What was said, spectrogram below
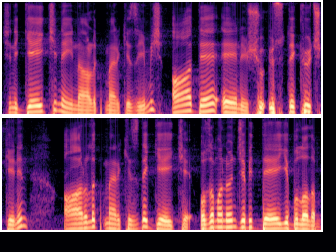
Şimdi G2 neyin ağırlık merkeziymiş? ADE'nin şu üstteki üçgenin merkezi de G2. O zaman önce bir D'yi bulalım.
